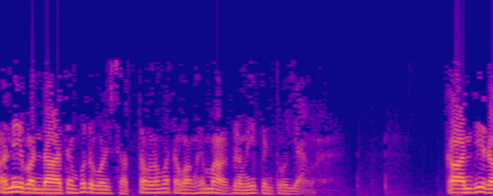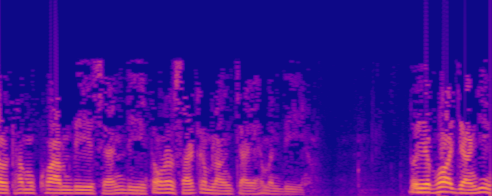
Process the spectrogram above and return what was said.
อันนี้บรรดาท่านพุทธบริษัทต้องระมัดระวังให้มากเรื่องนี้เป็นตัวอย่าง การที่เราทำความดีแสนดีต้องรักษากำลังใจให้มันดี โดยเฉพาะอย่างยิ่ง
